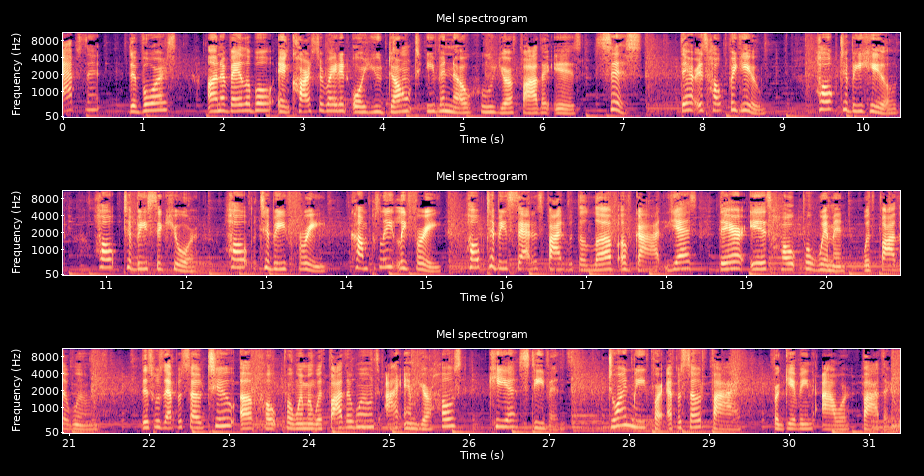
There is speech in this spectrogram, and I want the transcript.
absent, divorced, unavailable, incarcerated, or you don't even know who your father is, sis, there is hope for you. Hope to be healed hope to be secure, hope to be free, completely free, hope to be satisfied with the love of God. Yes, there is hope for women with father wounds. This was episode two of Hope for Women with Father Wounds. I am your host, Kia Stevens. Join me for episode five Forgiving Our Fathers.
